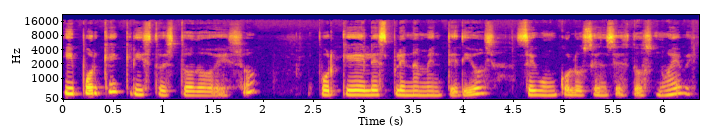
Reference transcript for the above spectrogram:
¿Y por qué Cristo es todo eso? Porque Él es plenamente Dios, según Colosenses 2.9.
